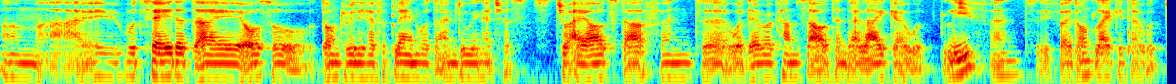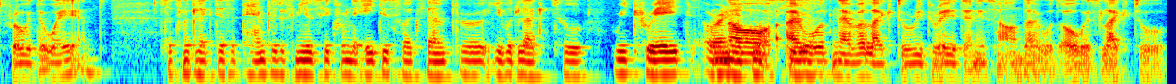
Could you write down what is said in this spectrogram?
Um, I would say that I also don't really have a plan what I'm doing. I just try out stuff, and uh, whatever comes out and I like, I would leave. And if I don't like it, I would throw it away. And So it's not like there's a template of music from the 80s, for example, you would like to recreate or no. I would never like to recreate any sound. I would always like to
